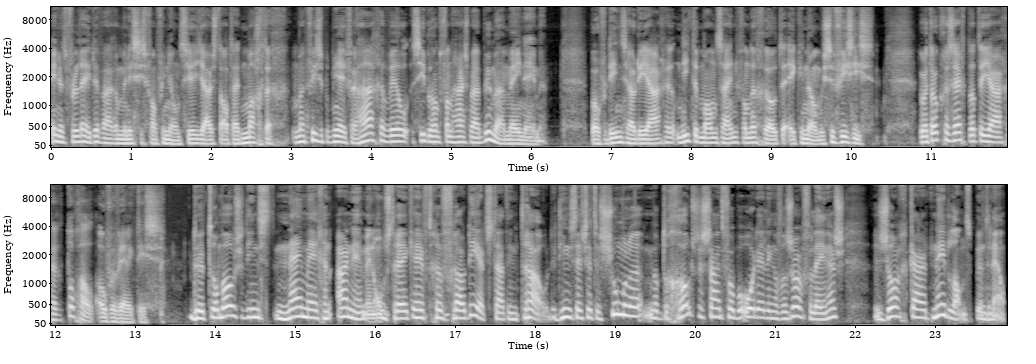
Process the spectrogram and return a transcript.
In het verleden waren ministers van Financiën juist altijd machtig. Maar vicepremier Verhagen wil Siebrand van Haarsma-Buma meenemen. Bovendien zou de jager niet de man zijn van de grote economische visies. Er wordt ook gezegd dat de jager toch al overwerkt is. De trombosedienst Nijmegen-Arnhem en omstreken heeft gefraudeerd, staat in Trouw. De dienst heeft zitten sjoemelen op de grootste site voor beoordelingen van zorgverleners, zorgkaartnederland.nl.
